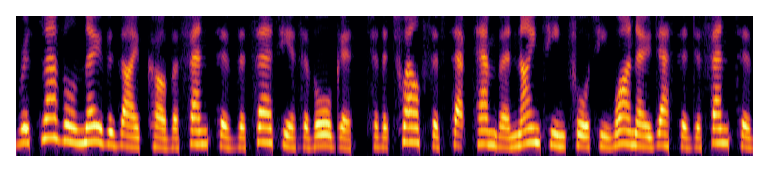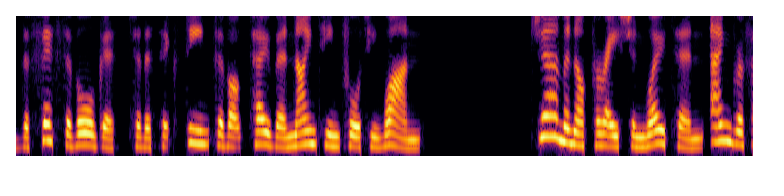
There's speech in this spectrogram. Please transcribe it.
Roslavl Novozybkov Offensive the 30th of August to the 12th of September 1941 Odessa Defensive the 5th of August to the 16th of October 1941 German Operation Wotan Angriff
